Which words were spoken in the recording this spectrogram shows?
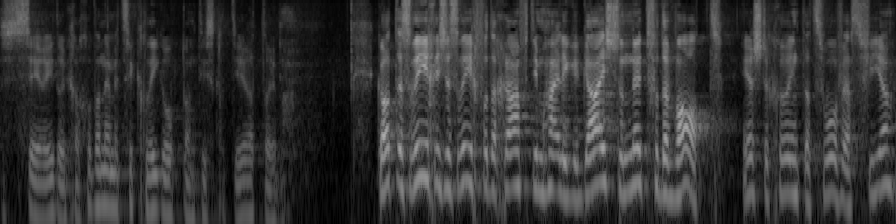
Das ist sehr eindrücklich. Oder nehmen Sie eine Kleingruppe und diskutieren darüber. Gottes Reich ist ein Reich von der Kraft im Heiligen Geist und nicht von der Wort. 1. Korinther 2, Vers 4.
